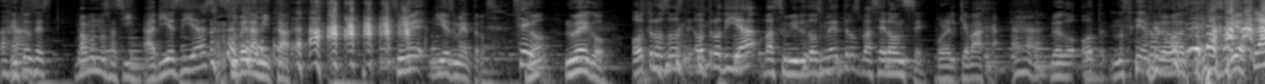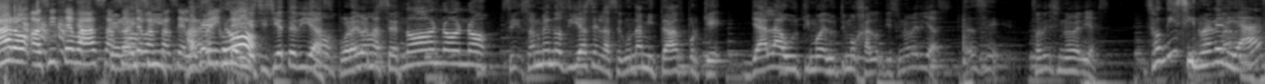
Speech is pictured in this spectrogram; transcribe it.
Ajá. Entonces, vámonos así. A 10 días sube la mitad. sube 10 metros. Sí. ¿No? Luego, otros dos, otro día va a subir 2 metros, va a ser 11 por el que baja. Ajá. Luego otro. No sé, ya me cosas. días. Claro, así te vas, así Pero te vas sí, hacia a los ver, 20. no. 17 días. No, por ahí van no, a ser. No, no, no. Sí, son menos días en la segunda mitad porque ya la última, el último jalón, 19 días. Sí. Son 19 días. ¿Son 19 días?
